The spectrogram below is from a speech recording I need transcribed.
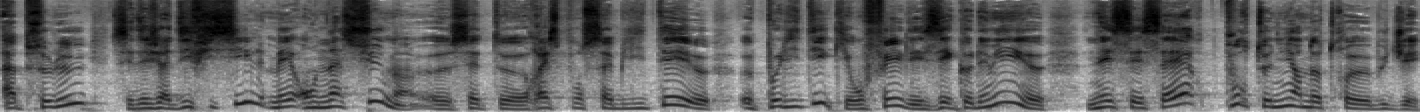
absolue, c'est déjà difficile, mais on assume cette responsabilité politique et on fait les économies nécessaires pour tenir notre budget.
